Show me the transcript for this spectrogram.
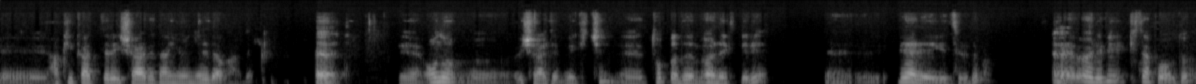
e, hakikatlere işaret eden yönleri de vardır. Evet. E, onu e, işaret etmek için e, topladığım örnekleri e, bir araya getirdim. Evet. Ve öyle bir kitap oldu.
